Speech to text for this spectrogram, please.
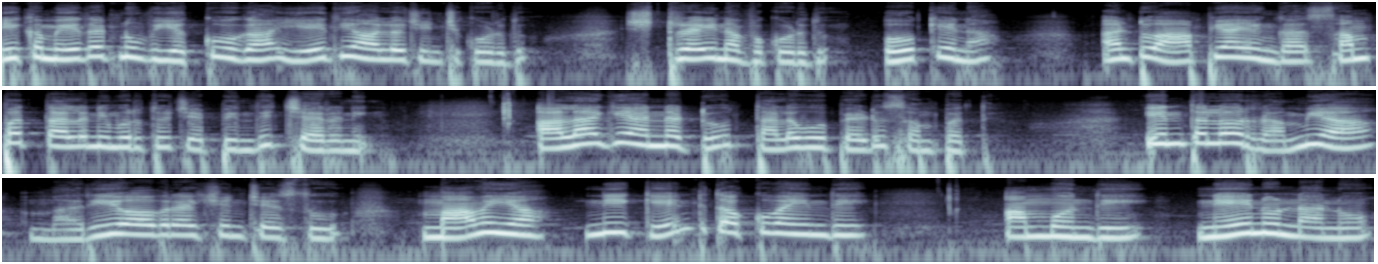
ఇక మీదట నువ్వు ఎక్కువగా ఏది ఆలోచించకూడదు. స్ట్రెయిన్ అవ్వకూడదు. ఓకేనా? అంటూ ఆప్యాయంగా సంపత్ తల నిమురుతూ చెప్పింది చరణి. అలాగే అన్నట్టు తల ఊపాడు సంపత్. ఇంతలో రమ్య మరీ ఓవరాక్షన్ చేస్తూ మామయ్య నీకేంటి తక్కువైంది? అమ్ముంది. నేనున్నాను.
